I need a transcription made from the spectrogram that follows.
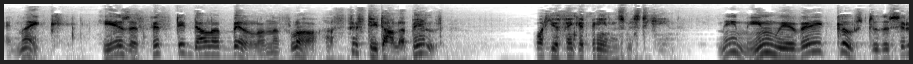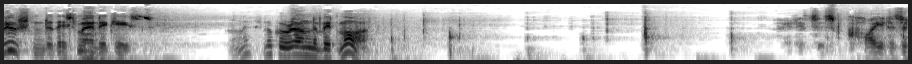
And Mike, here's a fifty dollar bill on the floor. A $50 bill. What do you think it means, Mr. Keen? It may mean we're very close to the solution to this murder case. Let's look around a bit more. It's as quiet as a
